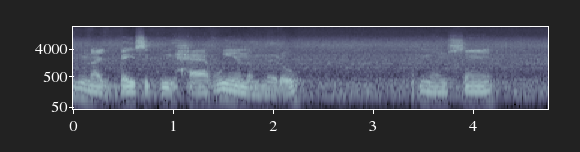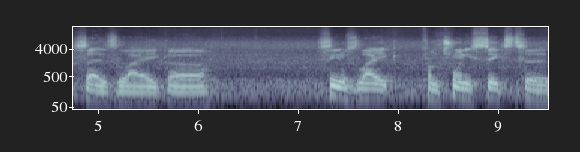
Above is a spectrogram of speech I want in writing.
We like basically half. We in the middle. You know what I'm saying? Says like uh seems like from 26 to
